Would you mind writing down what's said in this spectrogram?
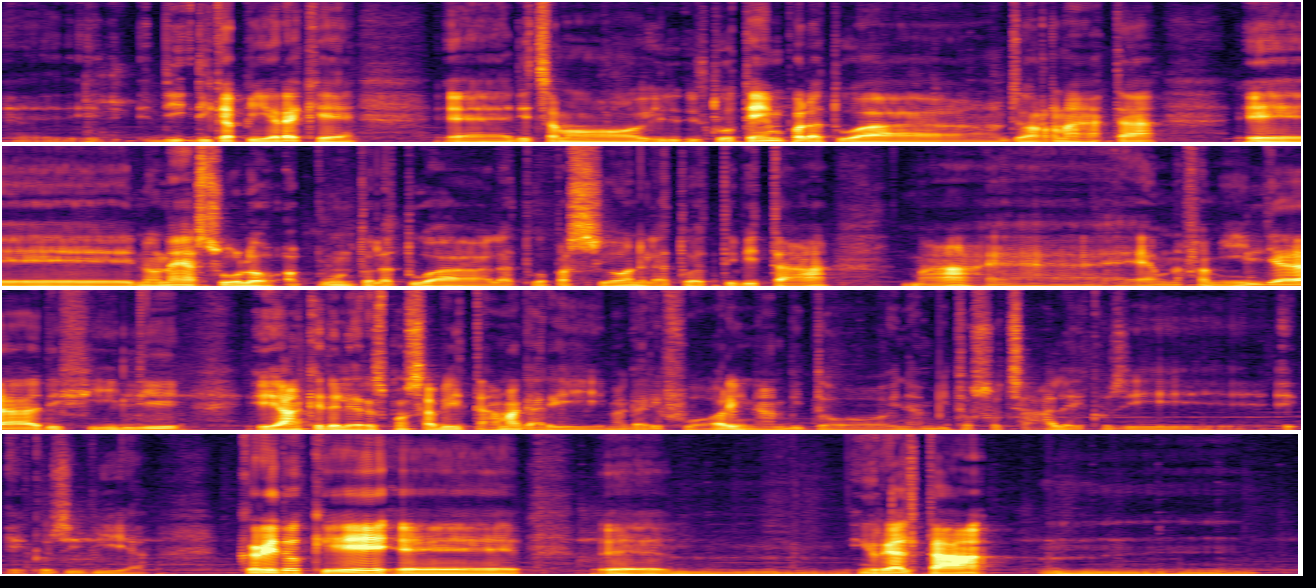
eh, di, di capire che eh, diciamo, il, il, tuo tempo, la tua giornata eh, non è solo appunto la tua, la tua, passione, la tua attività, ma eh, è una famiglia, dei figli e anche delle responsabilità magari, magari fuori in ambito, in ambito sociale e così, e, e così, via. Credo che eh, ehm, in realtà mh,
